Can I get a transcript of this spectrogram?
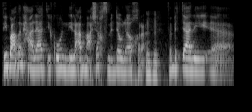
في بعض الحالات يكون يلعب مع شخص من دولة أخرى. فبالتالي آه،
